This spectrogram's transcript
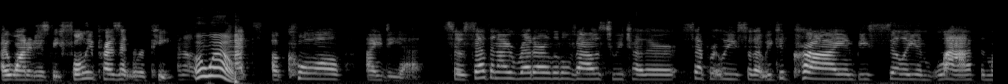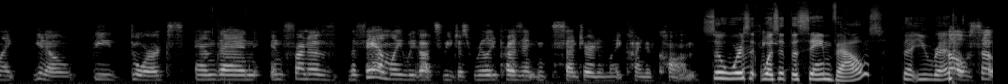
I wanted to just be fully present and repeat. And I was Oh, like, wow. That's a cool idea. So Seth and I read our little vows to each other separately so that we could cry and be silly and laugh and like, you know, be dorks. And then in front of the family, we got to be just really present and centered and like kind of calm. So was it was it the same vows that you read? Oh, so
